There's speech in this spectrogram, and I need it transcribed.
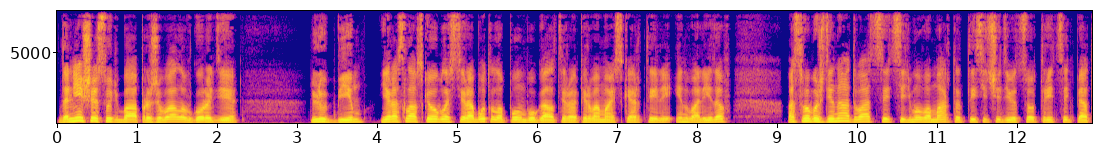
Дальнейшая судьба проживала в городе Любим Ярославской области, работала помбухгалтера Первомайской артели инвалидов, освобождена 27 марта 1935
